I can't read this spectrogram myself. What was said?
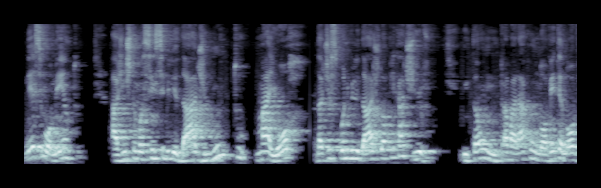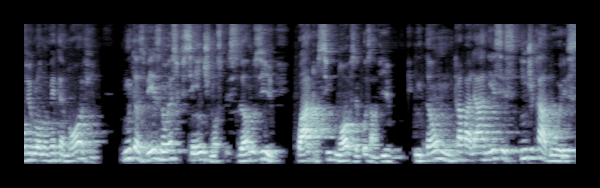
nesse momento, a gente tem uma sensibilidade muito maior da disponibilidade do aplicativo. Então, trabalhar com 99,99 muitas vezes não é suficiente, nós precisamos de quatro, cinco novos depois da vírgula. Então, trabalhar nesses indicadores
